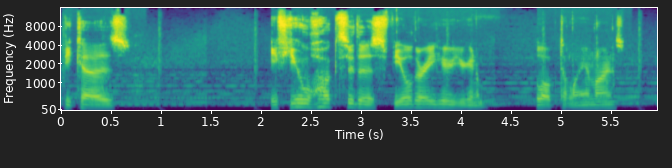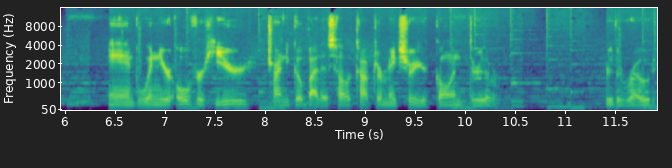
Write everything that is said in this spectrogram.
Because if you walk through this field right here, you're going to blow up to landmines. And when you're over here trying to go by this helicopter, make sure you're going through the through the road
